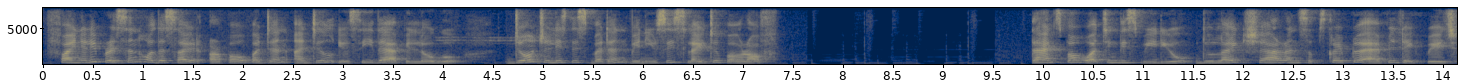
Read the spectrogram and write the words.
Finally, press and hold the side or power button until you see the Apple logo. Don't release this button when you see slide to power off. Thanks for watching this video. Do like, share and subscribe to Apple Tech page.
